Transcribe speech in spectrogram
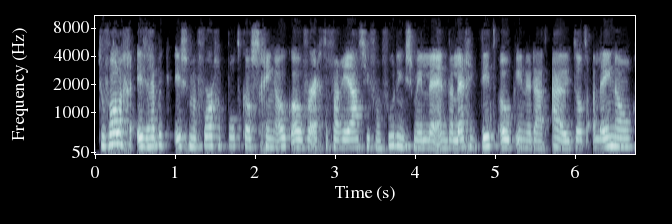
toevallig is, heb ik, is mijn vorige podcast ging ook over echt de variatie van voedingsmiddelen. En daar leg ik dit ook inderdaad uit. Dat alleen al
